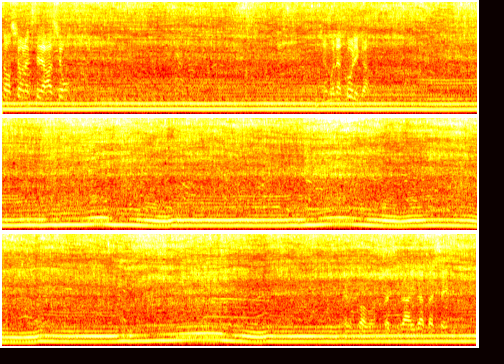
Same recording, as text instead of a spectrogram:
Attention à l'accélération. Il a Monaco les gars. Sais pas s'il va arriver à passer.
